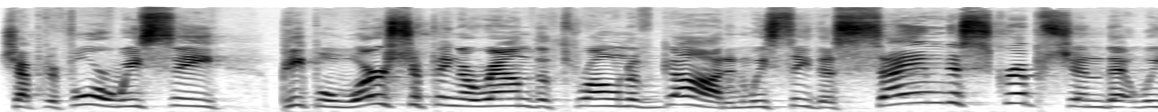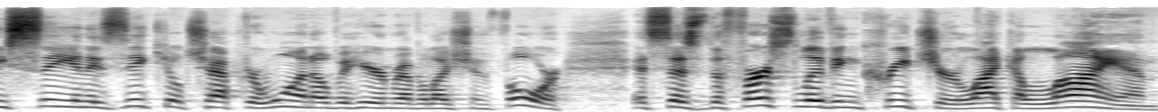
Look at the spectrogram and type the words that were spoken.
Chapter 4, we see people worshiping around the throne of God. And we see the same description that we see in Ezekiel chapter 1 over here in Revelation 4. It says, The first living creature like a lion,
